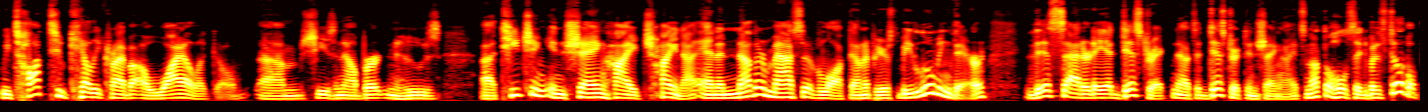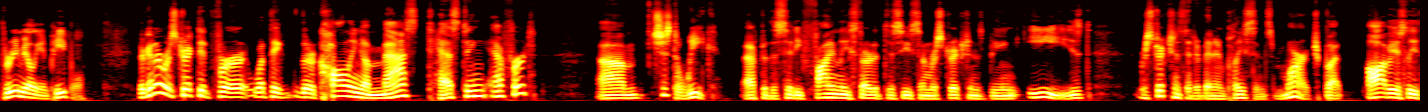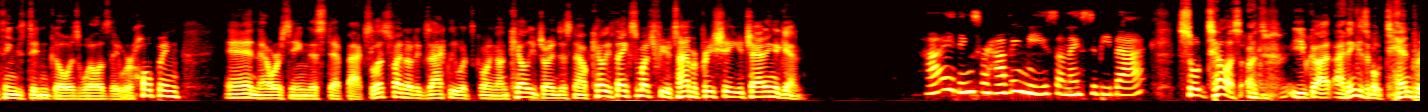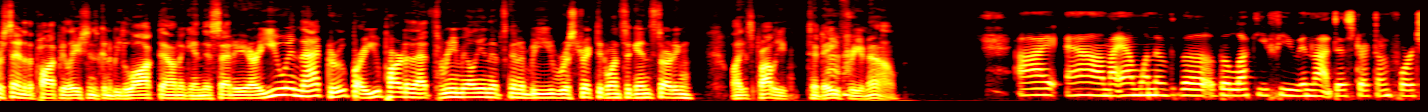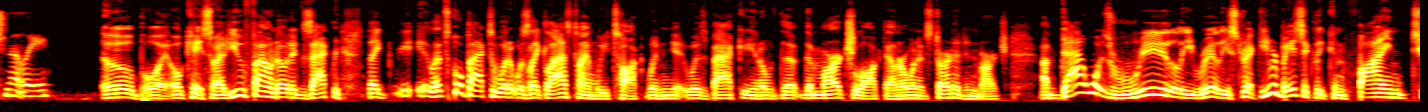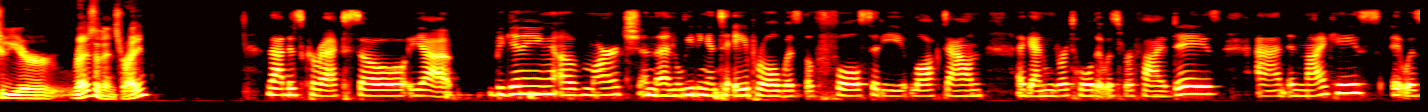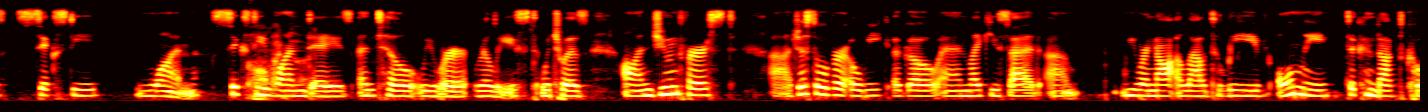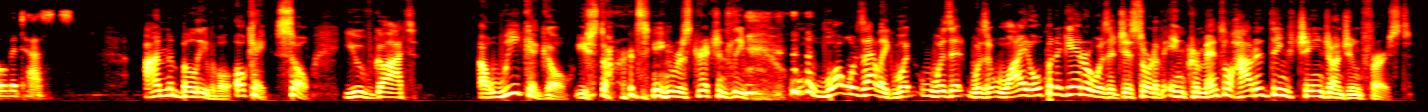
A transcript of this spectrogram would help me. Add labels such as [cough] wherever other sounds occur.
We talked to Kelly Kreiba a while ago. Um, she's an Albertan who's uh, teaching in Shanghai, China, and another massive lockdown appears to be looming there this Saturday. A district, now it's a district in Shanghai, it's not the whole city, but it's still about 3 million people. They're going to restrict it for what they, they're calling a mass testing effort um, just a week after the city finally started to see some restrictions being eased, restrictions that had been in place since March. But Obviously, things didn't go as well as they were hoping, and now we're seeing this step back. So let's find out exactly what's going on. Kelly joins us now. Kelly, thanks so much for your time. Appreciate you chatting again. Hi, thanks for having me. So nice to be back. So tell us, uh, you've got, I think it's about 10% of the population is going to be locked down again this Saturday. Are you in that group? Are you part of that 3 million that's going to be restricted once again starting? Well, it's probably today for you now. [laughs] I am. I am one of the, the lucky few in that district, unfortunately. Oh boy. Okay. So have you found out exactly like let's go back to what it was like last time we talked when it was back, you know, the the March lockdown or when it started in March. Um, that was really really strict. You were basically confined to your residence, right? That is correct. So, yeah, beginning of March and then leading into April was the full city lockdown. Again, we were told it was for 5 days, and in my case, it was 60 61, 61 oh days until we were released, which was on June 1st, uh, just over a week ago. And like you said, um, we were not allowed to leave, only to conduct COVID tests. Unbelievable. Okay, so you've got a week ago you [laughs] started seeing restrictions leave. [laughs] what was that like? What was it? Was it wide open again, or was it just sort of incremental? How did things change on June first?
